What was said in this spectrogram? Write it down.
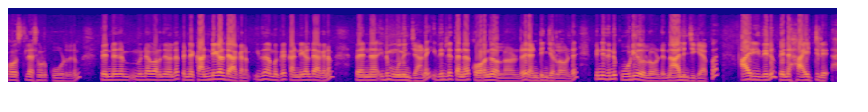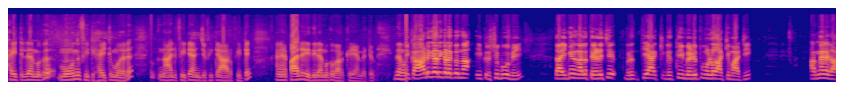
കോസ്റ്റ് ലേശം കൂടെ കൂടുതലും. പിന്നെ ഞാൻ മുന്നേ പറഞ്ഞ പോലെ പിന്നെ കണ്ണികളുടെ അകലം. ഇത് നമുക്ക് കണ്ണികളുടെ അകലം പിന്നെ ഇത് മൂന്നിഞ്ചാണ് ഇതിന്റെ തന്നെ കുറഞ്ഞതുള്ളതുണ്ട് രണ്ടിഞ്ചുള്ളതുണ്ട് പിന്നെ ഇതിന്റെ കൂടിയതുള്ളതുണ്ട് നാലിഞ്ച് ഗ്യാപ്പ് ആ രീതിയിലും പിന്നെ ഹൈറ്റിൽ ഹൈറ്റിൽ നമുക്ക് മൂന്ന് ഫീറ്റ് ഹൈറ്റ് മുതൽ നാല് ഫീറ്റ് അഞ്ച് ഫീറ്റ് ആറ് ഫീറ്റ് അങ്ങനെ പല രീതിയിൽ നമുക്ക് വർക്ക് ചെയ്യാൻ പറ്റും. ഇത് നമുക്ക് കാട് കയറി കിടക്കുന്ന ഈ കൃഷിഭൂമി ഇതാ ഇങ്ങനെ നല്ല തെളിച്ച് വൃത്തിയാക്കി വൃത്തിയും വെടിപ്പുമുള്ളതാക്കി മാറ്റി. അങ്ങനെ ഇതാ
